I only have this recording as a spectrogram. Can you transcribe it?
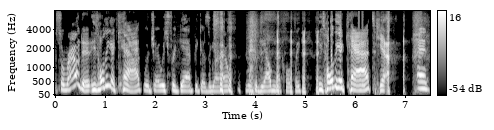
surrounded he's holding a cat which i always forget because again i don't look at the album that closely. He's holding a cat. Yeah. and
